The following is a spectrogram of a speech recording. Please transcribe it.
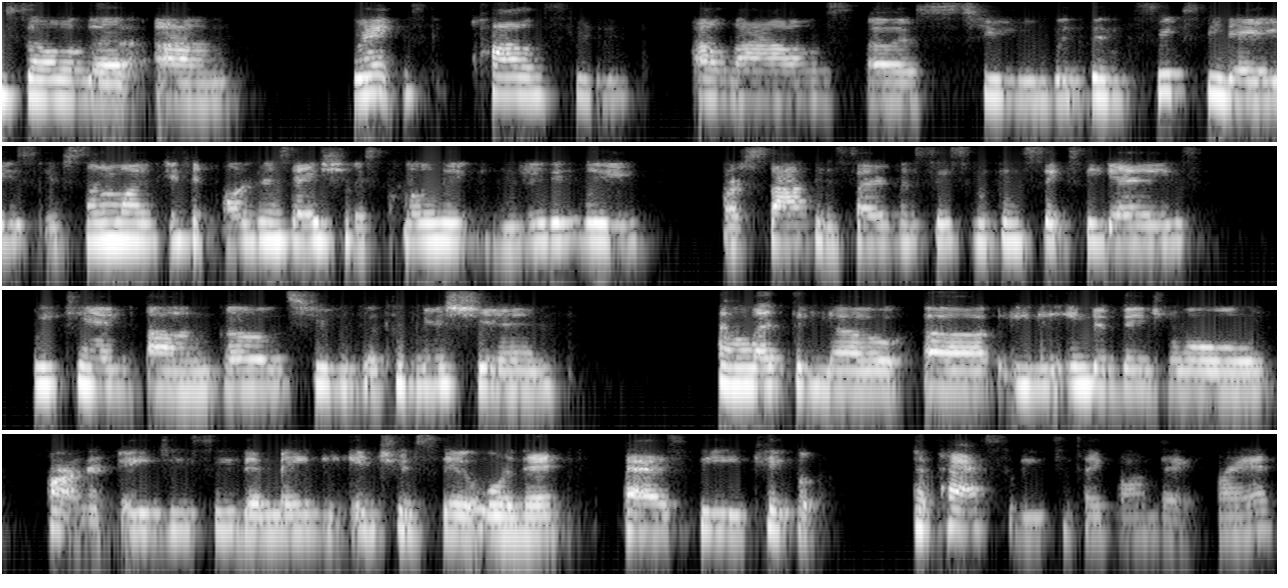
So the um, grant policy allows us to, within sixty days, if someone, if an organization is closing immediately or stopping services within sixty days, we can um, go to the commission and let them know of any individual partner agency that may be interested or that has the capa- capacity to take on that grant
